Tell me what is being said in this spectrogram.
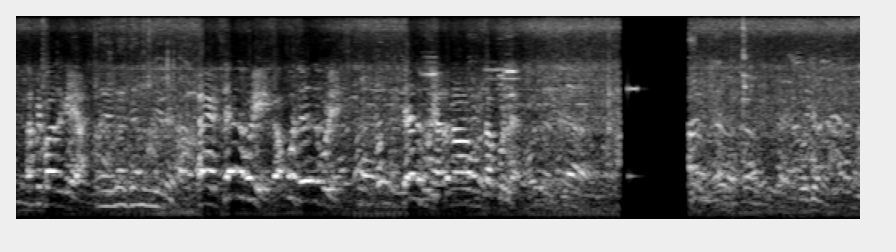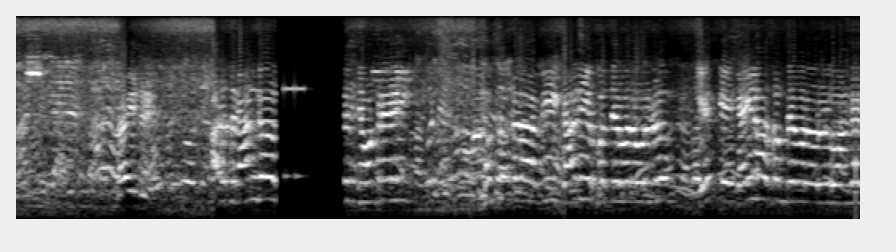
தம்பி பாத்துக்கையா? ஏய், சேர்ந்து புடி தப்பு சேர்ந்து புடி. சேர்ந்து புடி அதனால ஒன்றும் தப்பு இல்லை. அடுத்து நான்காவது ஒன்றினை முத்தக்கடா வி. காளியப்ப தேவர் அவர்களும் ஏகே கைலாசம் தேவர் அவர்களும் வாங்க.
